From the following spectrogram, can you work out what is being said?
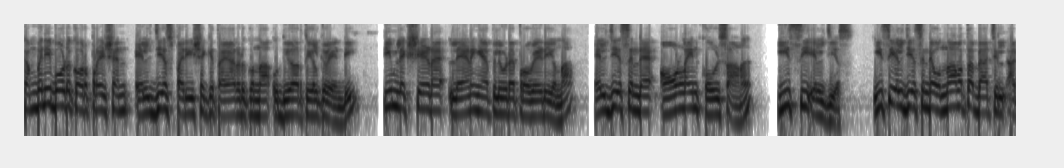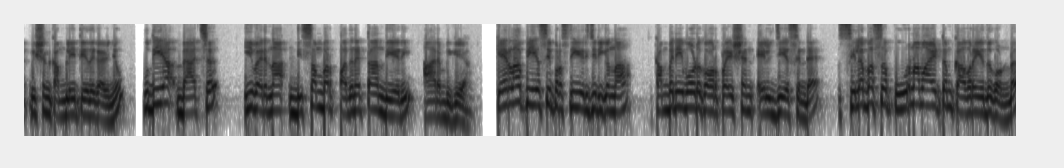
Company board corporation L G S പരീക്ഷയ്ക്ക് തയ്യാറെടുക്കുന്ന ഉദ്യോഗാർത്ഥികൾക്ക് വേണ്ടി ടീം ലക്ഷ്യയുടെ ലേണിംഗ് ആപ്പിലൂടെ പ്രൊവൈഡ് ചെയ്യുന്ന എൽ ജി എസിന്റെ ഓൺലൈൻ കോഴ്സാണ് E C L G S E C L G എസിന്റെ ഒന്നാമത്തെ ബാച്ചിൽ അഡ്മിഷൻ കംപ്ലീറ്റ് ചെയ്ത് കഴിഞ്ഞു. പുതിയ ബാച്ച് ഈ വരുന്ന ഡിസംബർ പതിനെട്ടാം തീയതി ആരംഭിക്കുകയാണ്. കേരള പി എസ് സി പ്രസിദ്ധീകരിച്ചിരിക്കുന്ന company board corporation L G എസിന്റെ സിലബസ് പൂർണമായിട്ടും കവർ ചെയ്തുകൊണ്ട്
